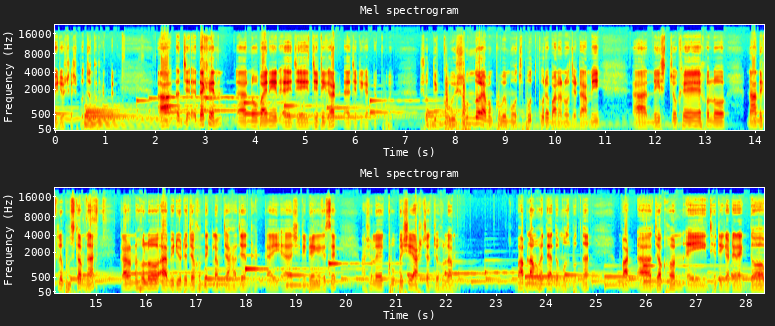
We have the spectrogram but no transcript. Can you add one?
ভিডিও শেষ পর্যন্ত থাকবেন। দেখেন নৌবাহিনীর যে জেটি আহ, জেটি ঘাটটা খুবই সত্যি খুবই সুন্দর এবং খুবই মজবুত করে বানানো যেটা আমি নিজ চোখে হলো না দেখলে বুঝতাম না। কারণ হলো ভিডিওটা যখন দেখলাম জাহাজের ধাক্কায় সেটি ভেঙে গেছে আসলে খুব বেশি আশ্চর্য হলাম। ভাবলাম হয়তো এত মজবুত না বাট যখন এই ঝেটিঘাটের একদম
